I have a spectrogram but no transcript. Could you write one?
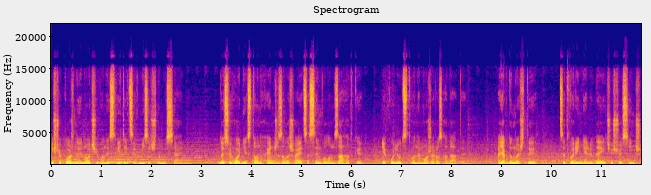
і що кожної ночі вони світяться в місячному сяйві. До сьогодні Стоунхендж залишається символом загадки, яку людство не може розгадати. А як думаєш ти, це творіння людей чи щось інше?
